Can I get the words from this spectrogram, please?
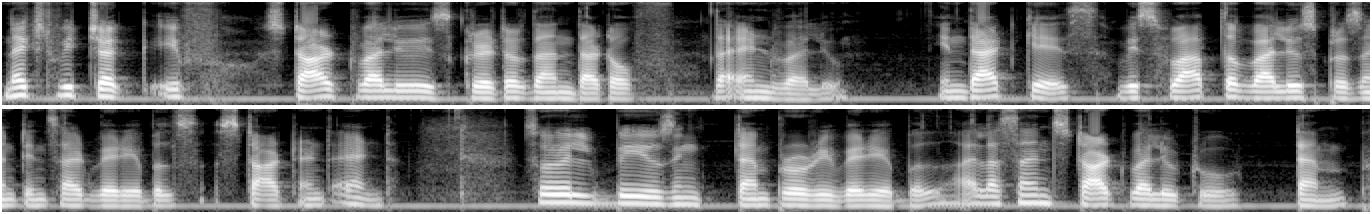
Next we check if start value is greater than that of the end value in that case, we swap the values present inside variables start and end. So we'll be using temporary variable. I'll assign start value to temp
